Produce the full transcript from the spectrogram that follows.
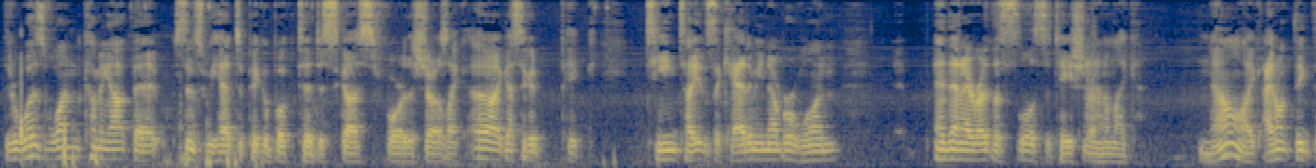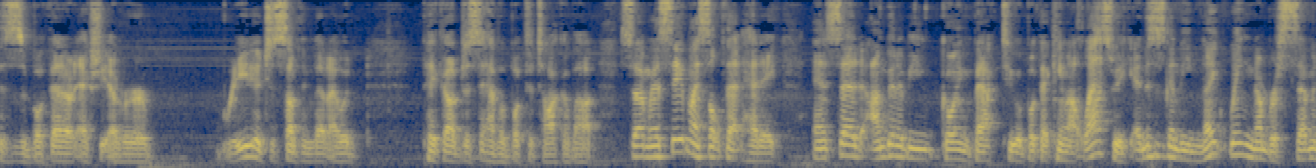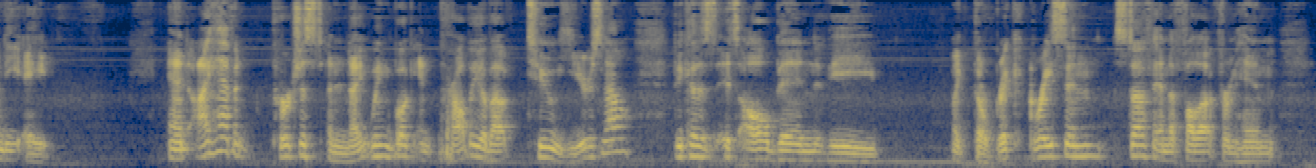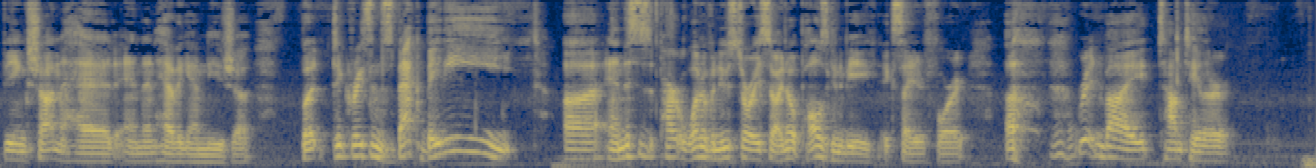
There was one coming out that since we had to pick a book to discuss for the show, I was like, oh, I guess I could pick Teen Titans Academy number one. And then I read the solicitation, and I'm like, no, like I don't think this is a book that I would actually ever read. It's just something that I would pick up just to have a book to talk about. So I'm going to save myself that headache. And instead, I'm going to be going back to a book that came out last week, and this is going to be Nightwing number 78. And I haven't purchased a Nightwing book in probably about two years now because it's all been the like the Ric Grayson stuff and the fallout from him being shot in the head and then having amnesia. But Dick Grayson's back, baby! Uh, and this is part one of a new story, so I know Paul's going to be excited for it. Uh, written by Tom Taylor,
